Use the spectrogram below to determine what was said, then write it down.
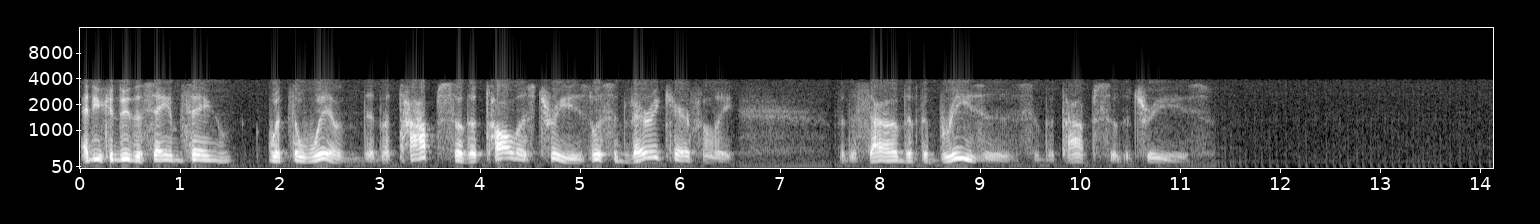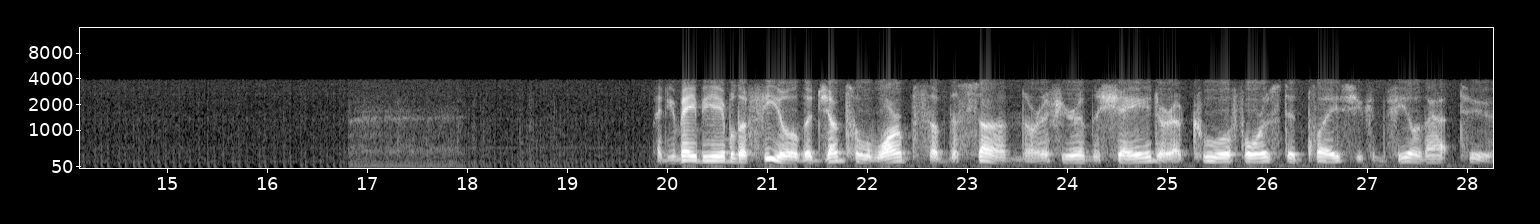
And you can do the same thing with the wind and the tops of the tallest trees. Listen very carefully for the sound of the breezes in the tops of the trees. And you may be able to feel the gentle warmth of the sun, or if you're in the shade or a cool forested place, you can feel that too.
